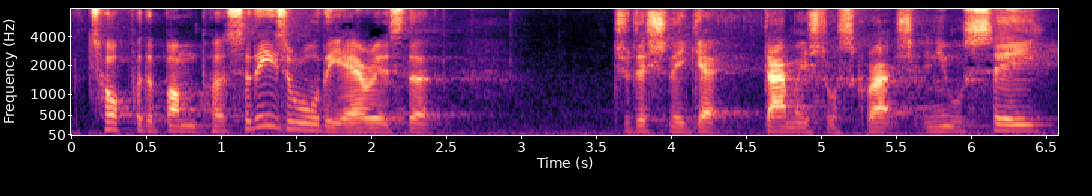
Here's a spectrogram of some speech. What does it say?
the top of the bumper. So these are all the areas that traditionally get damaged or scratched and you will see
